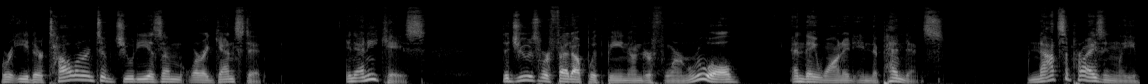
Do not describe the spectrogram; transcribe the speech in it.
were either tolerant of Judaism or against it. In any case, the Jews were fed up with being under foreign rule and they wanted independence. Not surprisingly,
